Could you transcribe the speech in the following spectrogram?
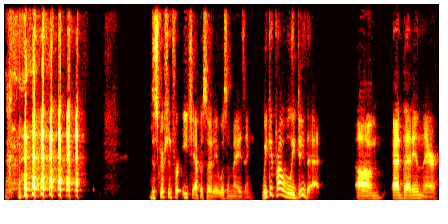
description for each episode, it was amazing. We could probably do that um, add that in there.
